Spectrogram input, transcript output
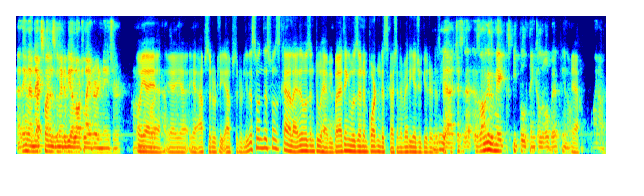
I think the next one is going to be a lot lighter in nature. Oh yeah, yeah, yeah, yeah, yeah. Absolutely, absolutely. This one, this one's kind of light. It wasn't too heavy, but I think it was an important discussion, a very educated discussion. Yeah, just as long as it makes people think a little bit, you know. Yeah. Why not?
